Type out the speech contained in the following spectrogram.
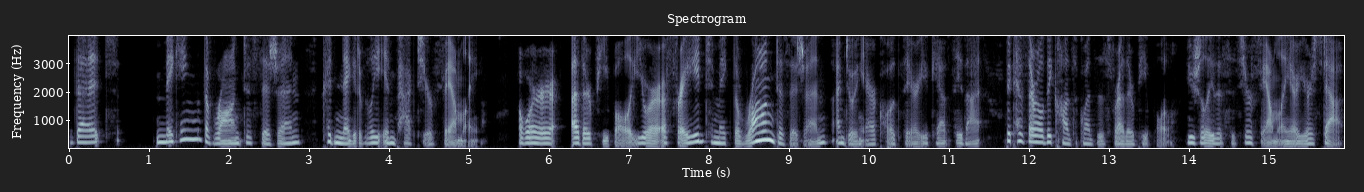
that making the wrong decision could negatively impact your family or other people. You are afraid to make the wrong decision. I'm doing air quotes here, you can't see that, because there will be consequences for other people. Usually, this is your family or your staff.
